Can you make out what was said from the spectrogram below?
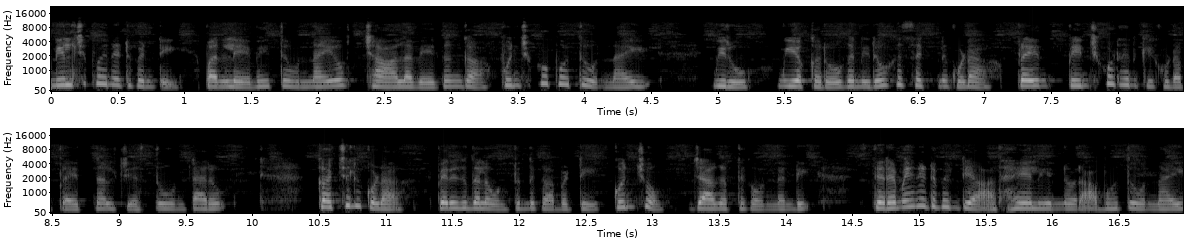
నిలిచిపోయినటువంటి పనులు ఏవైతే ఉన్నాయో చాలా వేగంగా పుంజుకోపోతూ ఉన్నాయి. మీరు మీ యొక్క రోగ నిరోధక శక్తిని కూడా పెంచుకోవడానికి కూడా ప్రయత్నాలు చేస్తూ ఉంటారు. ఖర్చులు కూడా పెరుగుదల ఉంటుంది కాబట్టి కొంచెం జాగ్రత్తగా ఉండండి. స్థిరమైనటువంటి ఆదాయాలు ఎన్నో రాబోతూ ఉన్నాయి.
